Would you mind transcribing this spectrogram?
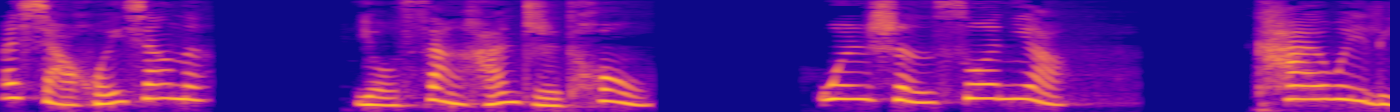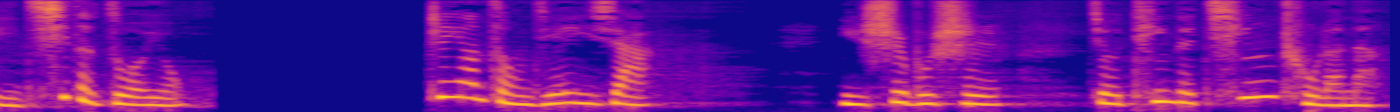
而小茴香呢，有散寒止痛、温肾缩尿、开胃理气的作用。这样总结一下，你是不是就听得清楚了呢？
